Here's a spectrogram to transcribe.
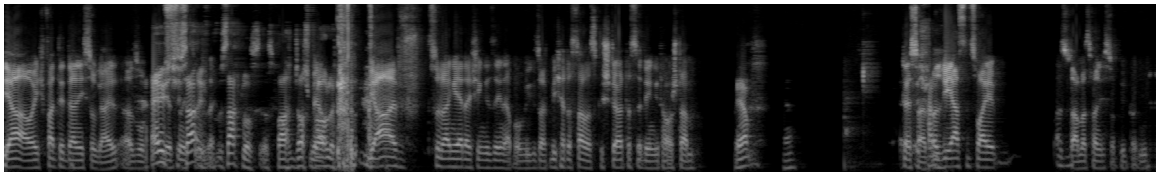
Ja, aber ich fand den da nicht so geil. Also, Ey, ich, sag, ich sag bloß, es war Josh ja. Brolin. Ja, zu lange her, dass ich ihn gesehen habe. Aber wie gesagt, mich hat das damals gestört, dass sie den getauscht haben. Ja. ja. Deshalb, also die ersten zwei, also damals fand ich es auf jeden Fall gut.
